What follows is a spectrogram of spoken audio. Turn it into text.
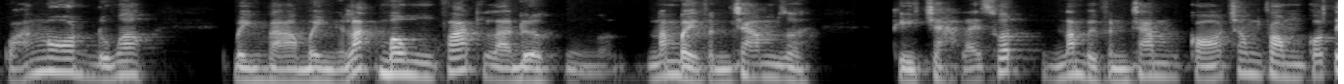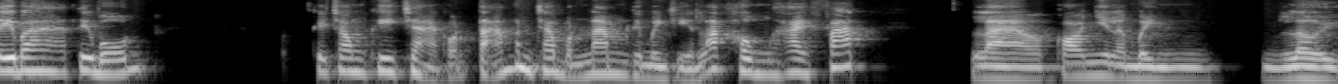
quá ngon đúng không? Mình vào mình lắc mông phát là được 5 7% rồi thì trả lãi suất 5 7% có trong vòng có T3 T4 thế trong khi trả có 8% một năm thì mình chỉ lắc không hai phát là coi như là mình lời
